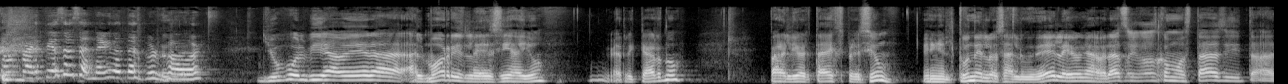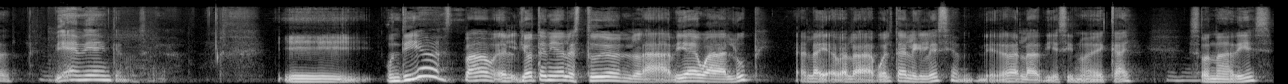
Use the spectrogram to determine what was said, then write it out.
Compartí esas anécdotas, por favor. Yo volví a ver a, al Morris, le decía yo, a Ricardo, para Libertad de Expresión. En el túnel lo saludé, le di un abrazo y vos cómo estás y tal. Bien, bien, que no sé. Y un día yo tenía el estudio en la vía de Guadalupe, a la, vuelta de la iglesia, era la 19 calle, zona 10.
